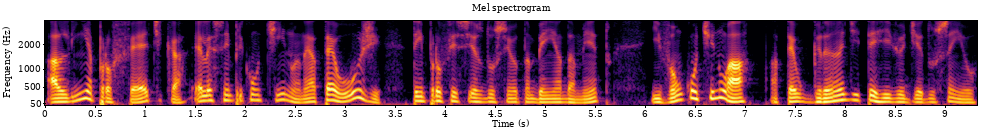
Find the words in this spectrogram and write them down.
a linha profética ela é sempre contínua. Né? Até hoje tem profecias do Senhor também em andamento e vão continuar até o grande e terrível dia do Senhor.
